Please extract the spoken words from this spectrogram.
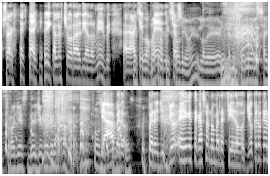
O sea, hay que dedicarle ocho horas al día a dormir, eh, hay que comer. Otro episodio, ¿eh? Lo del cementerio de los side projects, yo creo que da para, Ya, pero, pero yo, en este caso no me refiero. Yo creo que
